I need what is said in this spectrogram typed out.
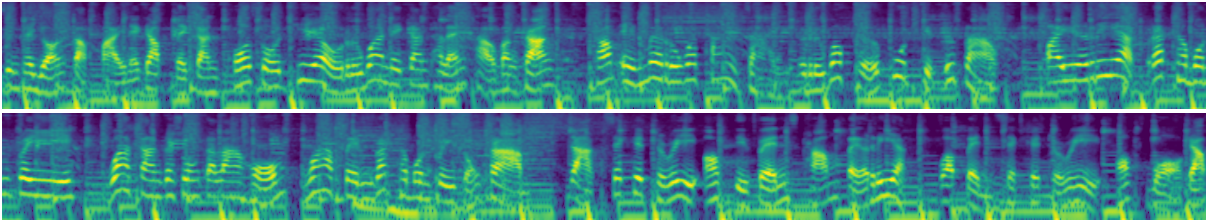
ซึ่งถ้าย้อนกลับไปนะครับในการโพสต์โซเชียลหรือว่าในการแถลงข่าวบางครั้ง รัมป์เองไม่รู้ว่าตั้งใจ หรือว่าเผลอพูดผิดหรือเปล่า ไปเรียกรัฐมนตรีว่าการกระทรวงกลาโหมว่าเป็นรัฐมนตรีสงคราม จาก Secretary of Defense ทรัมป์ไปเรียกว่าเป็น Secretary of War ครับ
